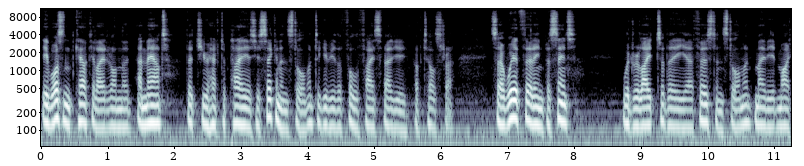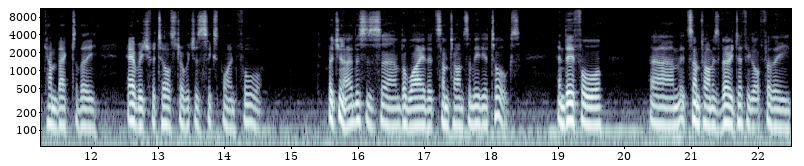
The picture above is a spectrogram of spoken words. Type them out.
It wasn't calculated on the amount that you have to pay as your second instalment to give you the full face value of Telstra. So where 13% would relate to the uh, first instalment, maybe it might come back to the average for Telstra, which is 6.4. But you know, this is uh, the way that sometimes the media talks, and therefore um, it's sometimes very difficult for the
